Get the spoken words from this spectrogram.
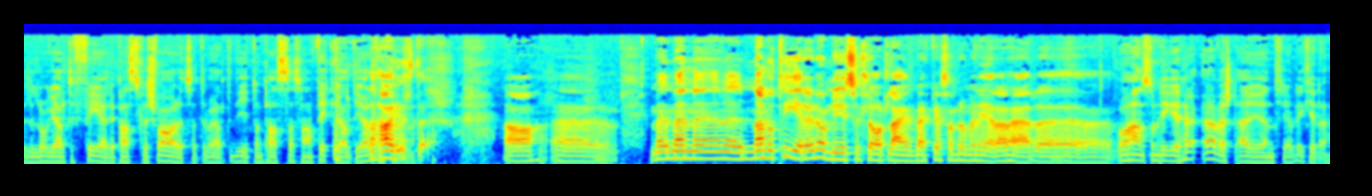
eller låg alltid fel i passförsvaret så att det var alltid dit de passade så han fick ju alltid göra Ja, tacklingarna. just det. Ja, eh, men, men eh, man noterar ju dem. Det är ju såklart linebacker som dominerar här. Eh, Och han som ligger överst är ju en trevlig kille.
